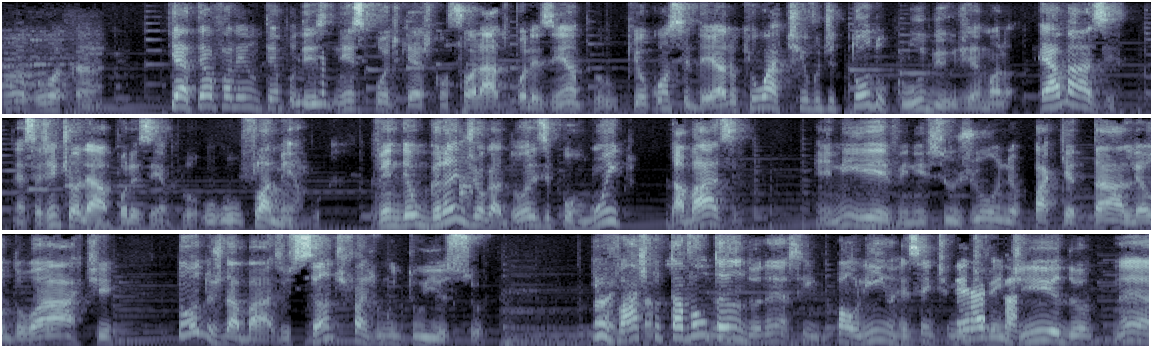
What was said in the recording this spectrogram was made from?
Uma boa, cara. E até eu falei um tempo desse, nesse podcast com o Sorato, por exemplo, que eu considero que o ativo de todo o clube, Germano, é a base. Né? Se a gente olhar, por exemplo, o, o Flamengo vendeu grandes jogadores e por muito da base. Renier, Vinícius Júnior, Paquetá, Léo Duarte, todos da base. O Santos faz muito isso. E o Vasco está voltando, né? Assim, Paulinho recentemente é, vendido, né?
